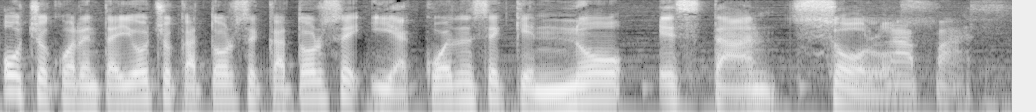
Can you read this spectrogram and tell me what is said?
848-1414 y acuérdense que no están solos. Lapas.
